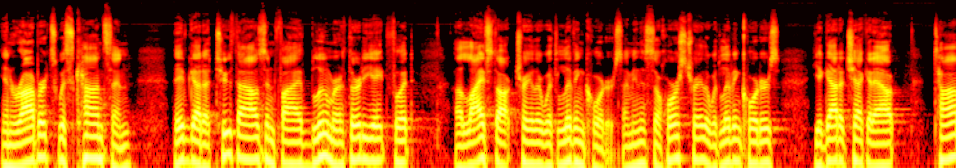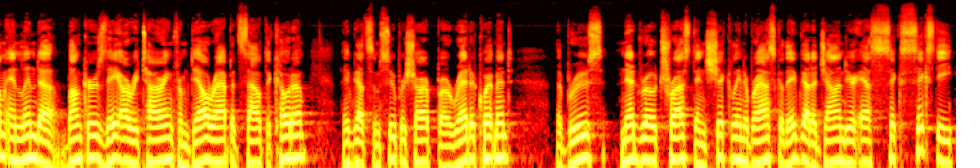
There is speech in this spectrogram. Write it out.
in Roberts, Wisconsin. They've got a 2005 Bloomer 38 foot uh, livestock trailer with living quarters. I mean, this is a horse trailer with living quarters. You got to check it out. Tom and Linda Bunkers, they are retiring from Dell Rapids, South Dakota. They've got some super sharp uh, red equipment. The Bruce Nedrow Trust in Shickley, Nebraska, they've got a John Deere S660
